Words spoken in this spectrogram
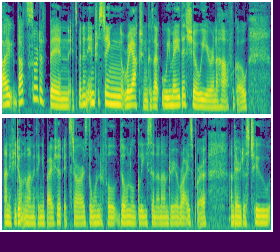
I, that's sort of been it's been an interesting reaction because we made this show a year and a half ago, and if you don't know anything about it, it stars the wonderful Domhnall Gleeson and Andrea Riseborough, and they're just two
